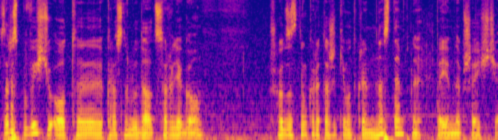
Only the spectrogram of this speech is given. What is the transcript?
Zaraz po wyjściu od e, krasnoluda, od Sorliego, przechodząc tym korytarzykiem, odkryłem następne tajemne przejście.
